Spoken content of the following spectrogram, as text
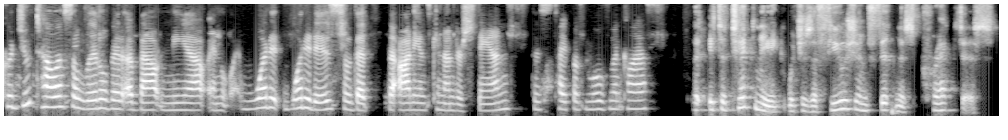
Could you tell us a little bit about NIA and what it what it is so that the audience can understand this type of movement class? It's a technique which is a fusion fitness practice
